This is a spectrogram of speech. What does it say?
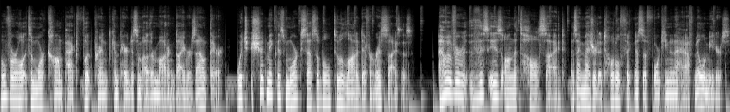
overall it's a more compact footprint compared to some other modern divers out there, which should make this more accessible to a lot of different wrist sizes. However, this is on the tall side, as I measured a total thickness of 14.5 millimeters,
